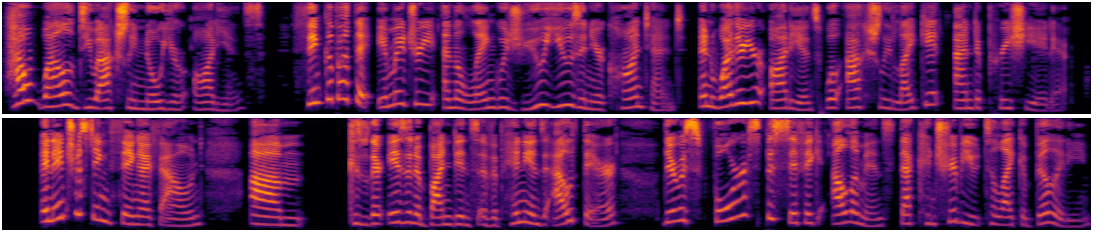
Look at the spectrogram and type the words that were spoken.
How well do you actually know your audience? Think about the imagery and the language you use in your content and whether your audience will actually like it and appreciate it. An interesting thing I found, um, because there is an abundance of opinions out there, there was four specific elements that contribute to likability.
